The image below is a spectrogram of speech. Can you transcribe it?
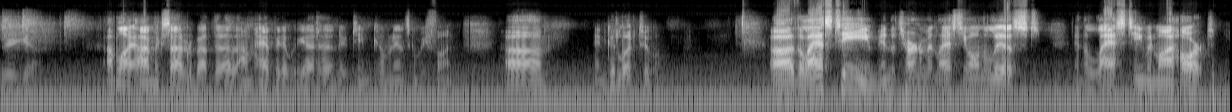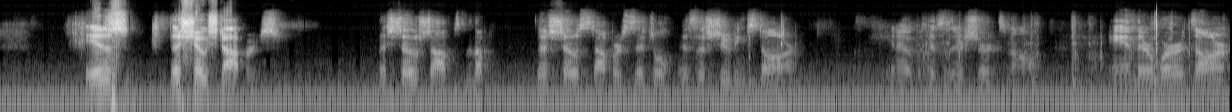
there you go. I'm like I'm excited about that. I, I'm happy that we got a new team coming in. It's gonna be fun, um, and good luck to them. Uh, the last team in the tournament, last team on the list, and the last team in my heart is the Showstoppers. The showstop, the showstopper sigil is the shooting star. You know, because of their shirts and all. And their words are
